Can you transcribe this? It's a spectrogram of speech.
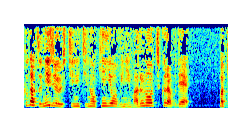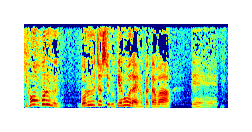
9月27日の金曜日に丸の内クラブで、まあ、基本ゴルフゴルフ女子受け放題の方は、えー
